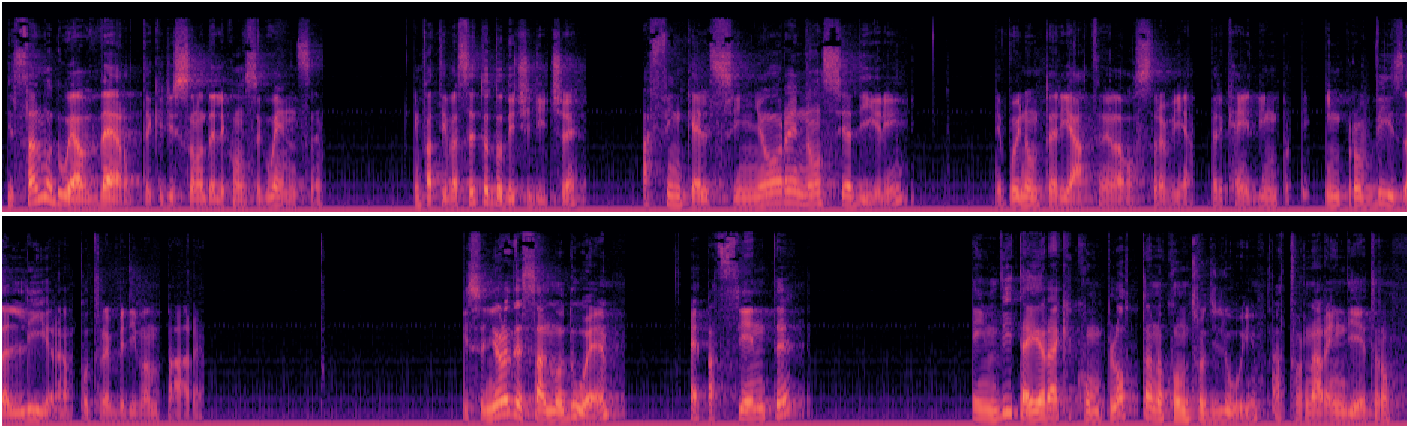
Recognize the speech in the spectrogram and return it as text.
Il Salmo 2 avverte che ci sono delle conseguenze. Infatti il versetto 12 dice affinché il Signore non si adiri e voi non periate nella vostra via, perché improvvisa l'ira potrebbe divampare. Il Signore del Salmo 2 è paziente e invita i re che complottano contro di lui a tornare indietro,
